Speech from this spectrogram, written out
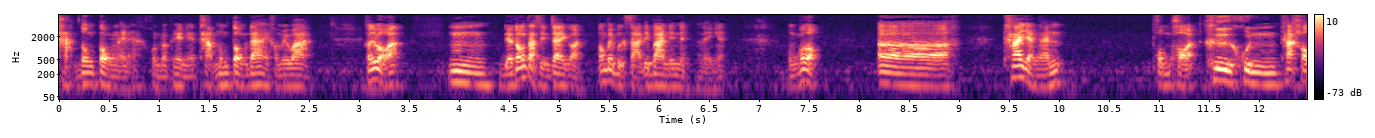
ถามตรงๆเลยนะคนประเภทนี้ถามตรงๆได้เขาไม่ว่าเขาจะบอกว่า อืม เดี๋ยวต้องตัดสินใจก่อนต้องไปปรึกษาที่บ้านนิดหนึ่งอะไรเงี้ย ผมก็บอก เอ่อถ้าอย่างนั้น ผมขอคือคุณถ้าเขา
